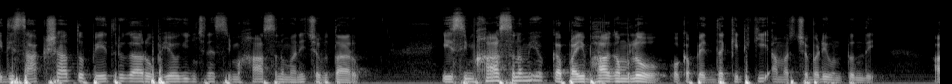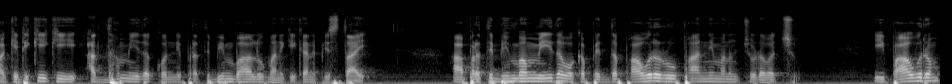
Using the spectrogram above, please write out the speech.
ఇది సాక్షాత్తు పేతురుగారు ఉపయోగించిన సింహాసనం అని చెబుతారు. ఈ సింహాసనం యొక్క పైభాగంలో ఒక పెద్ద కిటికీ అమర్చబడి ఉంటుంది. ఆ కిటికీకి అద్దం మీద కొన్ని ప్రతిబింబాలు మనకి కనిపిస్తాయి. ఆ ప్రతిబింబం మీద ఒక పెద్ద పావుర రూపాన్ని మనం చూడవచ్చు. ఈ పావురం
